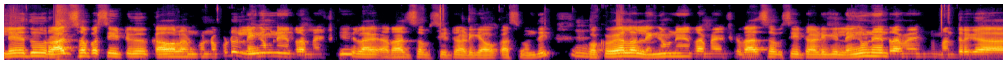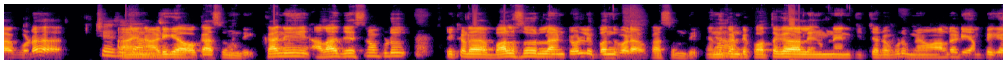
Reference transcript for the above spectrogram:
లేదు రాజ్యసభ సీటు కావాలనుకున్నప్పుడు లింగంనేని రమేష్కి లా- రాజ్యసభ సీటు అడిగే అవకాశం ఉంది. ఒకవేళ లింగంనేని రమేష్కి రాజ్యసభ సీటు అడిగి లింగంనేని రమేష్ మంత్రిగా కూడా ఆయన. అడిగే అవకాశం ఉంది. కానీ అలా చేసినప్పుడు ఇక్కడ బాలసూర్ లాంటి వాళ్ళు ఇబ్బంది పడే అవకాశం ఉంది. ఎందుకంటే కొత్తగా లింగంనేనికి ఇచ్చేటప్పుడు మేము ఆల్రెడీ ఎంపీగా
